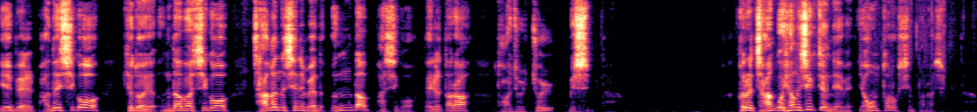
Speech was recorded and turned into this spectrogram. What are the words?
예배를 받으시고 기도에 응답하시고 작은 신임에도 응답하시고 때를 따라 도와줄 줄 믿습니다. 그렇지 않고 형식적 예배 영원토록 심판하십니다.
